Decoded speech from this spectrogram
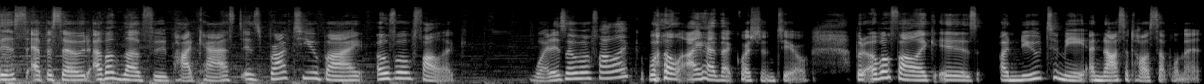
This episode of a Love Food podcast is brought to you by Ovofolic. What is Ovofolic? Well, I had that question too. But Ovofolic is a new to me inositol supplement.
